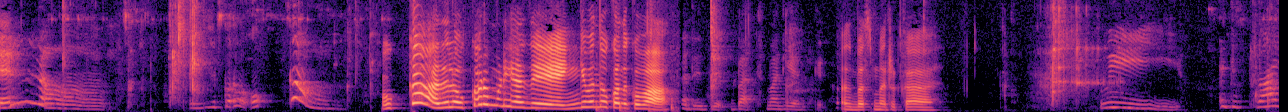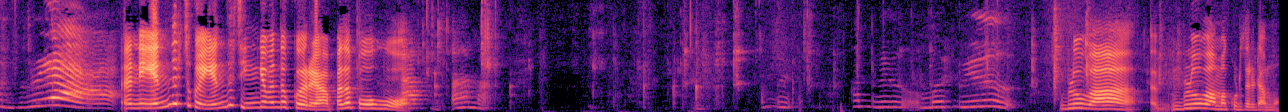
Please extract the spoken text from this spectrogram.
என்ன? உட்கா அதில் உட்கார முடியாது. இங்க வந்து உட்காந்துக்கோவா அது இது பஸ் மாதிரியா இருக்கு அது பஸ் மாதிரி இருக்கா? நீ எந்திரிச்சுக்கோ எந்திரிச்சு இங்க வந்து உட்காரு அப்பதான் போகும். ஆமா. ப்ளூவா ப்ளூவாமா கொடுத்துட்டாமோ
